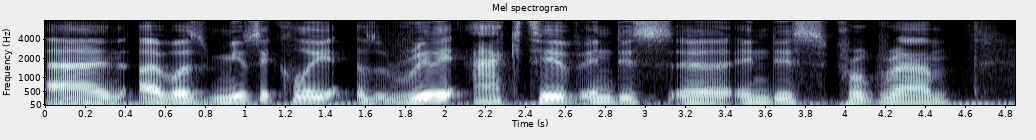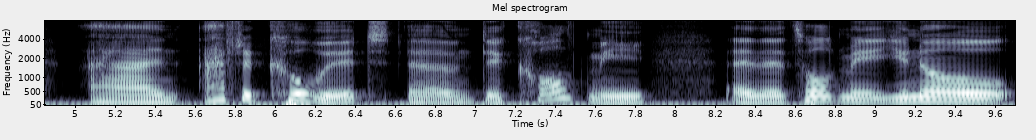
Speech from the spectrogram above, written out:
And I was musically really active in this uh, in this program. And after COVID, um, they called me and they told me, you know,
